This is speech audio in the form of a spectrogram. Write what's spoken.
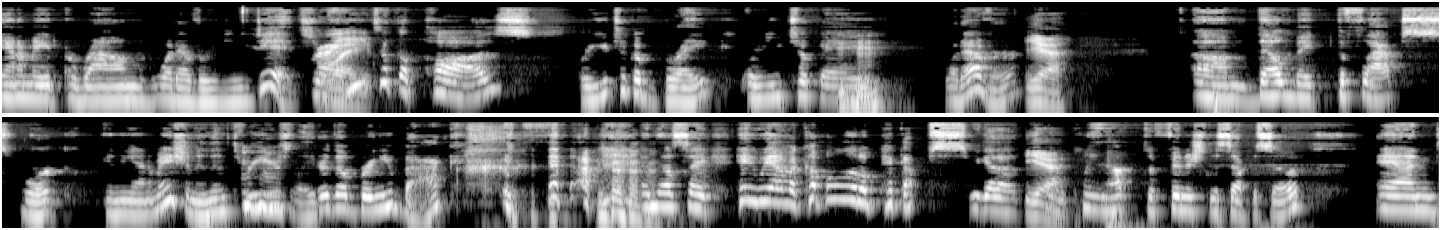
animate around whatever you did. So if you took a pause, or you took a break, or you took a Mhm. Whatever Yeah. um, they'll make the flaps work in the animation. And then 3 Mhm. years later, they'll bring you back and they'll say, Hey, we have a couple little pickups we got to Yeah. clean up to finish this episode. And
